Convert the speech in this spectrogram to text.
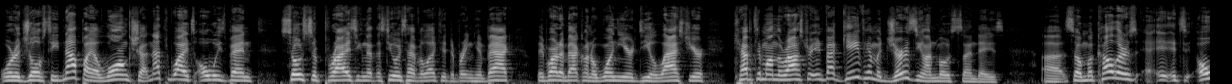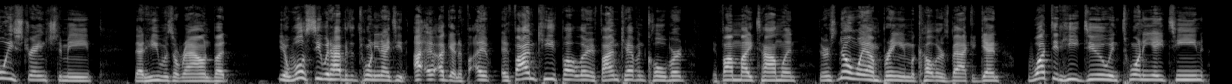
or a Joel Steed, not by a long shot. And that's why it's always been so surprising that the Steelers have elected to bring him back. They brought him back on a one year deal last year, kept him on the roster, in fact, gave him a jersey on most Sundays. Uh, so McCullers, it's always strange to me that he was around, but you know, we'll see what happens in 2019. I, again, if, I, if I'm Keith Butler, if I'm Kevin Colbert, if I'm Mike Tomlin, there's no way I'm bringing McCullers back again. What did he do in 2018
